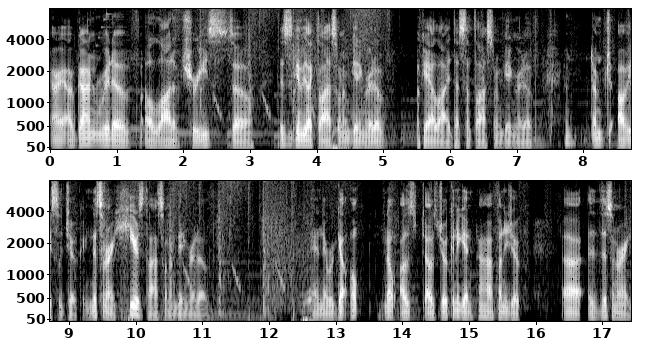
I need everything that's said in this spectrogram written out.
Alright, I've gotten rid of a lot of trees, so this is going to be like the last one I'm getting rid of. Okay, I lied. That's not the last one I'm getting rid of. I'm obviously joking. This one right here's the last one I'm getting rid of. And there we go. Oh, no, I was I was joking again. Haha, funny joke. Uh, this one right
